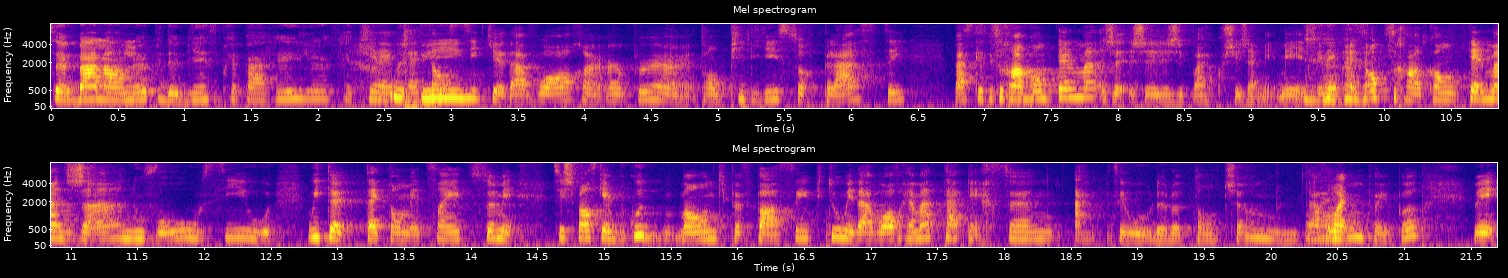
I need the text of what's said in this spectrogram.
ce ballon-là, puis de bien se préparer, là, fait J'ai que... l'impression Oui. aussi que d'avoir un, un peu un- ton pilier sur place, tu sais. Parce que tu rencontres tellement. Je je- j'ai pas accouché jamais, mais j'ai l'impression que tu rencontres tellement de gens nouveaux aussi. Ou, oui, t'as peut-être ton médecin et tout ça, mais tu sais, je pense qu'il y a beaucoup de monde qui peuvent passer, puis tout, mais d'avoir vraiment ta personne, tu sais, au-delà de ton chum ou ta Ouais. blonde, peu importe. Mais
